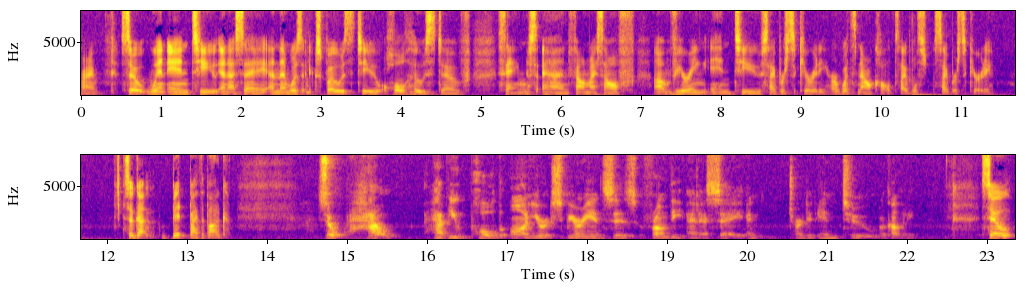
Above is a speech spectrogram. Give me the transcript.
Right. So went into NSA and then was exposed to a whole host of things and found myself uh, veering into cybersecurity or what's now called cyber cybersecurity. So got bit by the bug. So how have you pulled on your experiences from the NSA and turned it into a company? So,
